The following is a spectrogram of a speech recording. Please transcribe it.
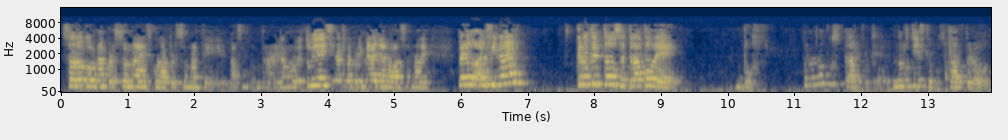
solo con una persona es con la persona que vas a encontrar el amor de tu vida y si no es la primera ya no va a ser nadie. Pero al final, creo que todo se trata de bus pero no buscar, porque no lo tienes que buscar, pero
